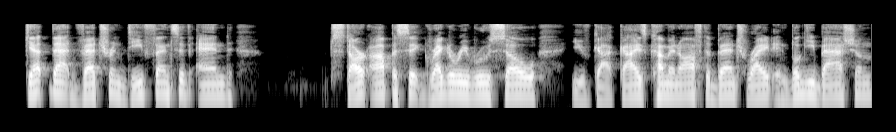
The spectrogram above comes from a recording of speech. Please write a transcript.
get that veteran defensive end start opposite Gregory Rousseau You've got guys coming off the bench, right? And Boogie Basham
